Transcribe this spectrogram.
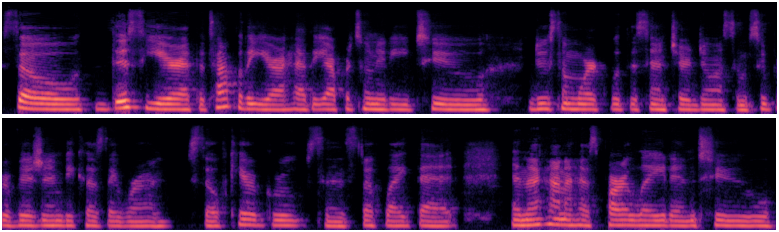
So this year, at the top of the year, I had the opportunity to do some work with the center, doing some supervision because they run self care groups and stuff like that. And that kind of has parlayed into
